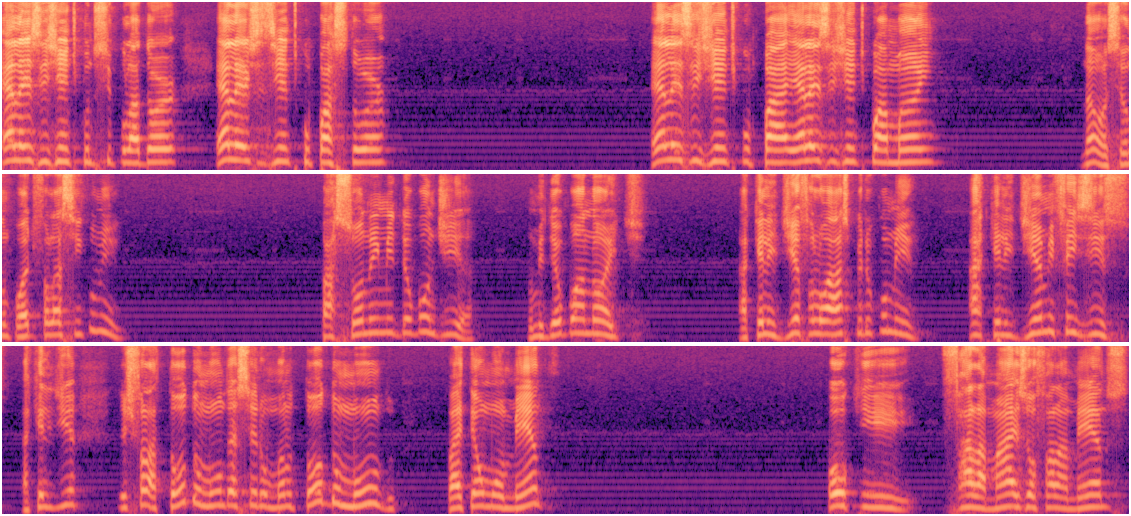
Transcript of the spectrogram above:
ela é exigente com o discipulador, ela é exigente com o pastor, ela é exigente com o pai, ela é exigente com a mãe. Não, você não pode falar assim comigo. Passou, nem me deu bom dia, não me deu boa noite. Aquele dia falou áspero comigo. Aquele dia me fez isso. Aquele dia, deixa eu falar, todo mundo é ser humano, todo mundo vai ter um momento ou que fala mais ou fala menos.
